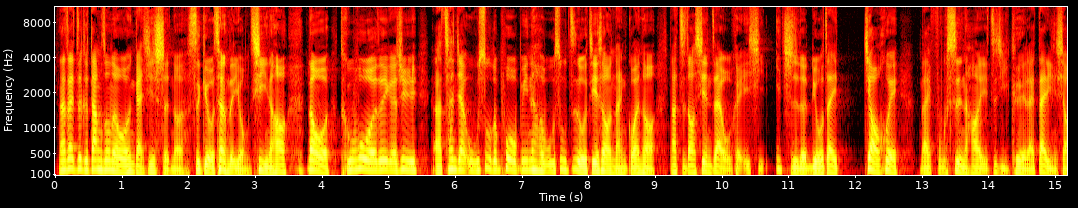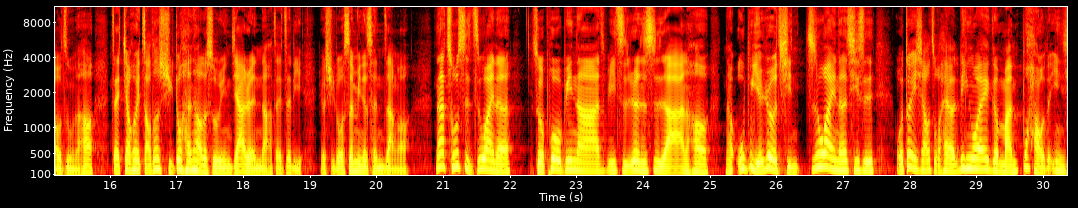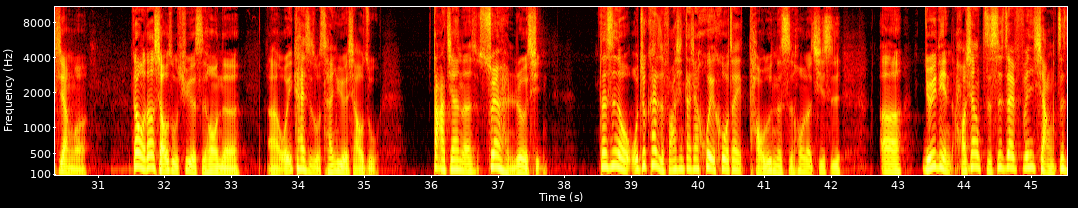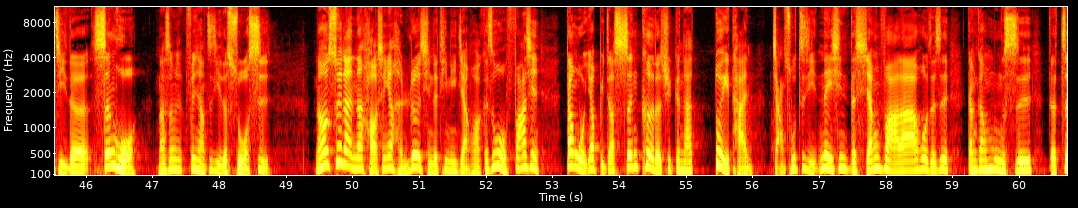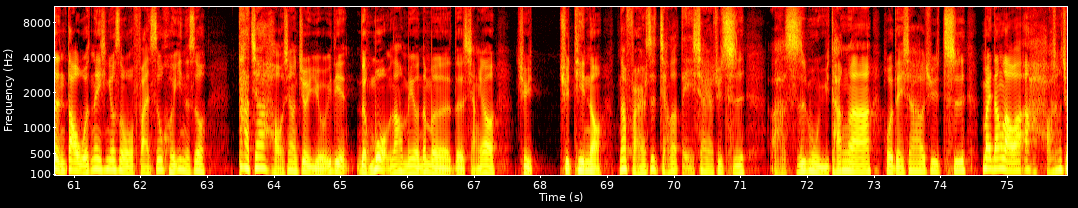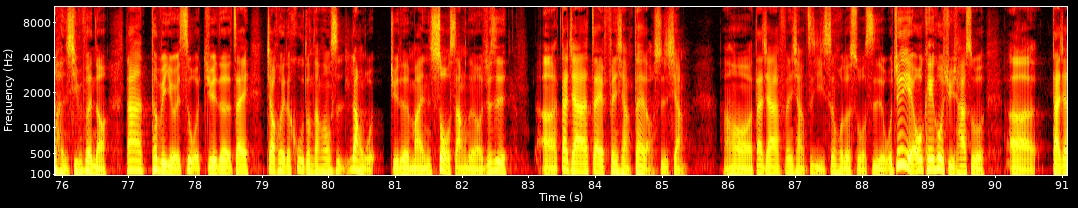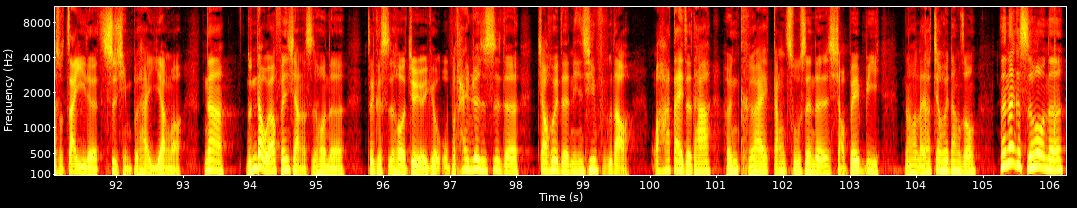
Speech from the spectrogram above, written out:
那在这个当中呢，我很感谢神哦，是给我这样的勇气，然后让我突破这个去啊参加无数的破冰和无数自我介绍的难关哦。那直到现在，我可以一起一直的留在教会来服侍，然后也自己可以来带领小组，然后在教会找到许多很好的属灵家人，然后在这里有许多生命的成长哦。那除此之外呢，除了破冰啊，彼此认识啊，然后然后无比的热情之外呢，其实。我对小组还有另外一个蛮不好的印象哦。当我到小组去的时候呢，啊，我一开始所参与的小组，大家呢虽然很热情，但是呢，我就开始发现大家会后在讨论的时候呢，其实呃有一点好像只是在分享自己的生活，拿生分享自己的琐事。然后虽然呢好像要很热情的听你讲话，可是我发现当我要比较深刻的去跟他对谈。讲出自己内心的想法啦，或者是刚刚牧师的正道，我内心有什么反思回应的时候，大家好像就有一点冷漠，然后没有那么的想要去去听哦。那反而是讲到等一下要去吃啊石木鱼汤啊，或等一下要去吃麦当劳啊啊，好像就很兴奋哦。那特别有一次，我觉得在教会的互动当中是让我觉得蛮受伤的哦，就是啊大家在分享代祷事项。然后大家分享自己生活的琐事，我觉得也 OK。或许他所呃大家所在意的事情不太一样哦。那轮到我要分享的时候呢，这个时候就有一个我不太认识的教会的年轻辅导，哇，他带着他很可爱刚出生的小 baby，然后来到教会当中。那那个时候呢，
